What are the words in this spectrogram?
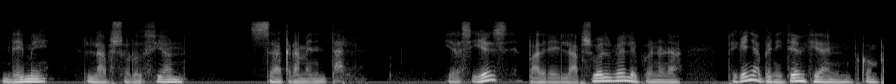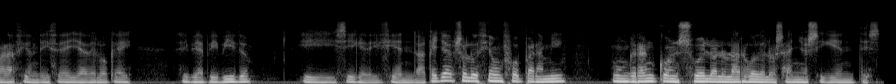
Deme la absolución sacramental. Y así es, el padre la absuelve, le pone una pequeña penitencia en comparación, dice ella, de lo que había vivido y sigue diciendo, aquella absolución fue para mí un gran consuelo a lo largo de los años siguientes.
